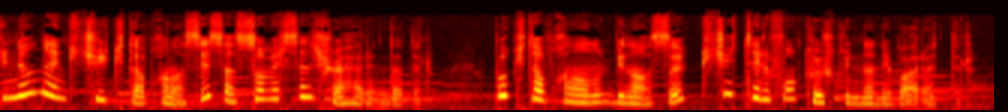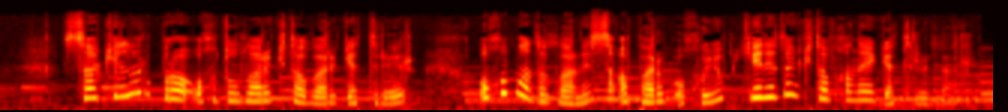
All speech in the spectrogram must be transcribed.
Dünyanın ən kiçik kitabxanası isə Somerset şəhərindədir. Bu kitabxananın binası kiçik telefon köşkündən ibarətdir. Sakinlər bura oxuduqları kitabları gətirir, oxumadıqlarını isə aparıb oxuyub yenidən kitabxanaya gətirirlər.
